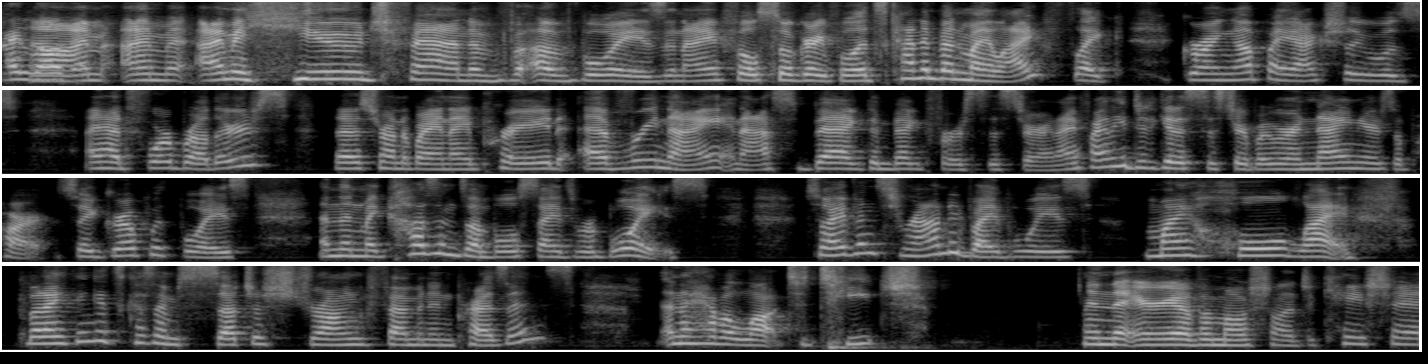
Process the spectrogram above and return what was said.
I love. No, I'm I'm I'm a huge fan of of boys, and I feel so grateful. It's kind of been my life. Like growing up, I actually was. I had four brothers that I was surrounded by, and I prayed every night and asked, begged, and begged for a sister. And I finally did get a sister, but we were nine years apart. So I grew up with boys, and then my cousins on both sides were boys. So I've been surrounded by boys my whole life. But I think it's because I'm such a strong feminine presence and I have a lot to teach in the area of emotional education.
